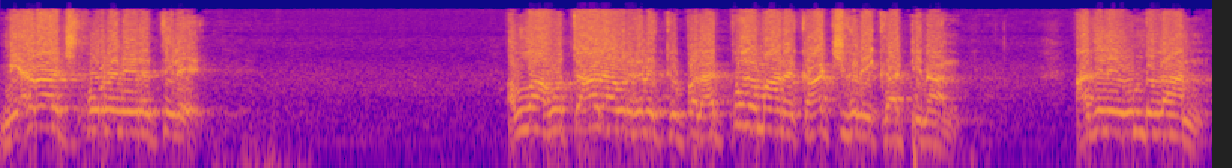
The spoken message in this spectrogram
மியராஜ் போன நேரத்திலே அல்லாஹு தாலா அவர்களுக்கு பல அற்புதமான காட்சிகளை காட்டினான். அதிலே ஒன்றுதான்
